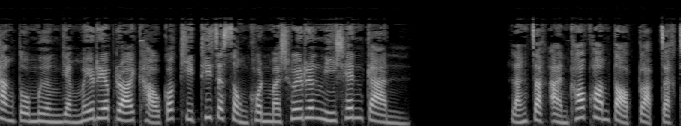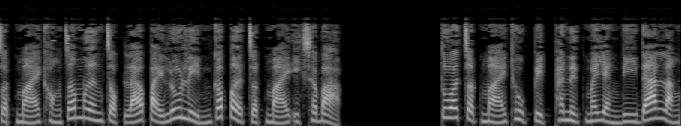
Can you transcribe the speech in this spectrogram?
ทางตัวเมืองยังไม่เรียบร้อยเขาก็คิดที่จะส่งคนมาช่วยเรื่องนี้เช่นกัน หลังจากอ่านข้อความตอบกลับจากจดหมายของเจ้าเมืองจบแล้วไปลู่หลินก็เปิดจดหมายอีกฉบับ ตัวจดหมายถูกปิดผนึกมาอย่างดีด้านหลัง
